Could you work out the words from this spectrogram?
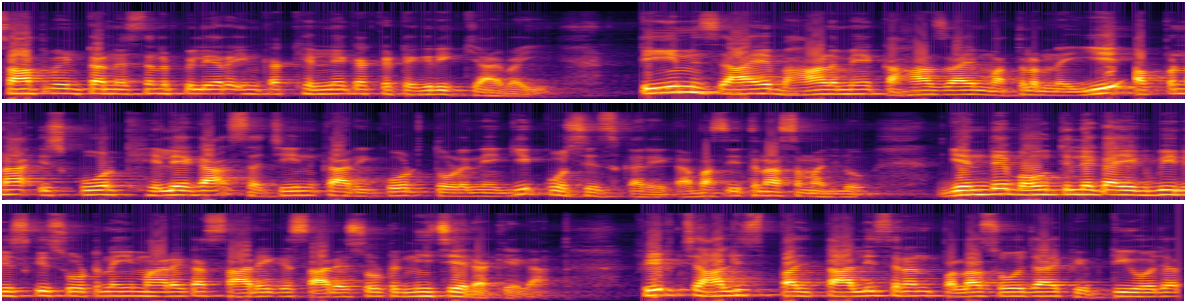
साथ में इंटरनेशनल प्लेयर इनका खेलने का कैटेगरी क्या है भाई? टीम जाए, भाड़ में कहाँ जाए मतलब नहीं। ये अपना स्कोर खेलेगा, सचिन का रिकॉर्ड तोड़ने की कोशिश करेगा। बस इतना समझ लो। गेंदे बहुत लेगा, एक भी रिस्की शॉट नहीं मारेगा, सारे के सारे शॉट नीचे रखेगा। फिर 40 45 रन प्लस हो जाए 50 हो जाए,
